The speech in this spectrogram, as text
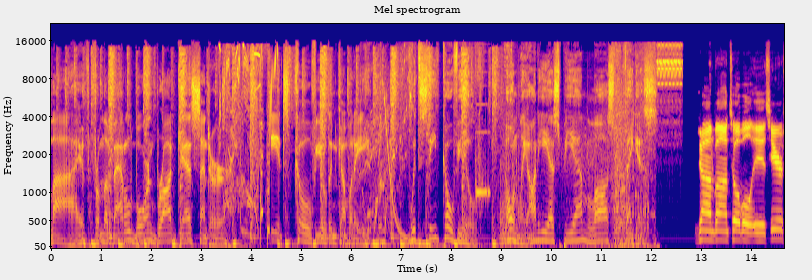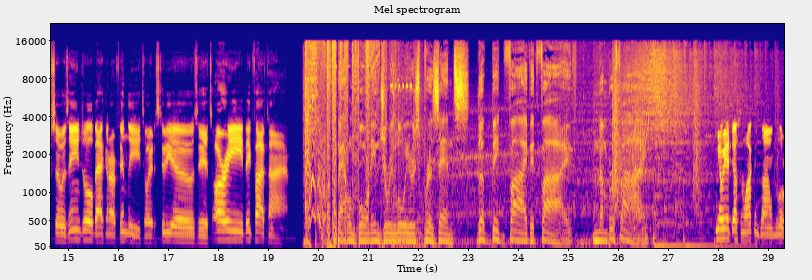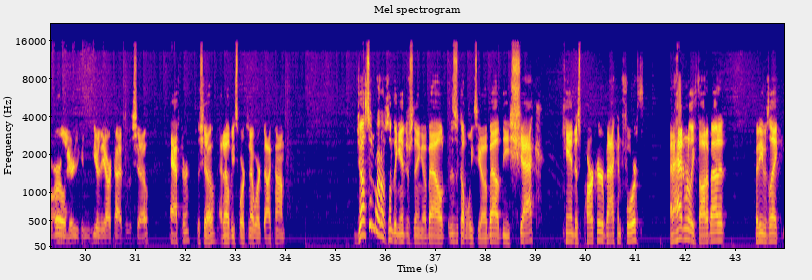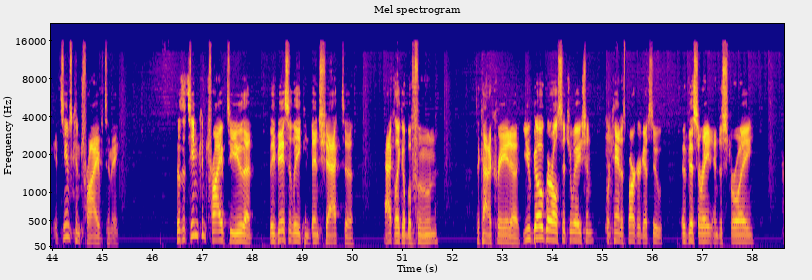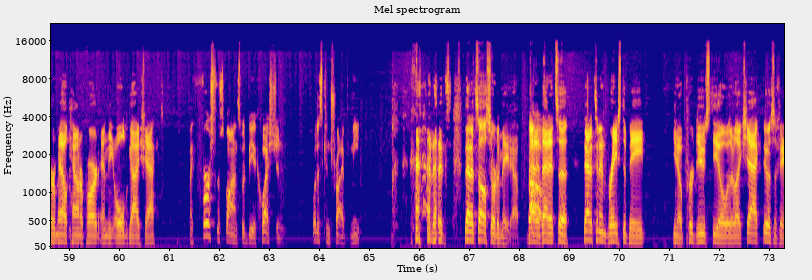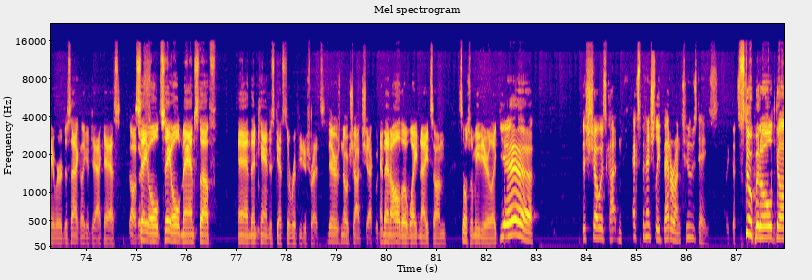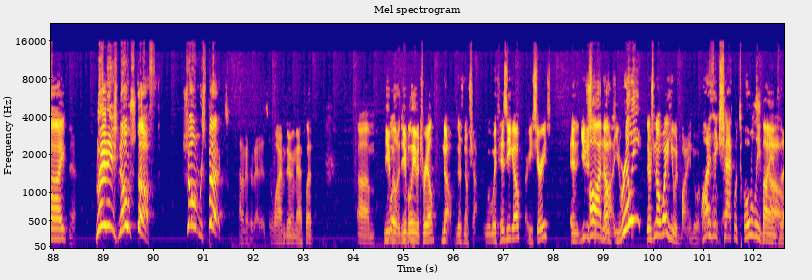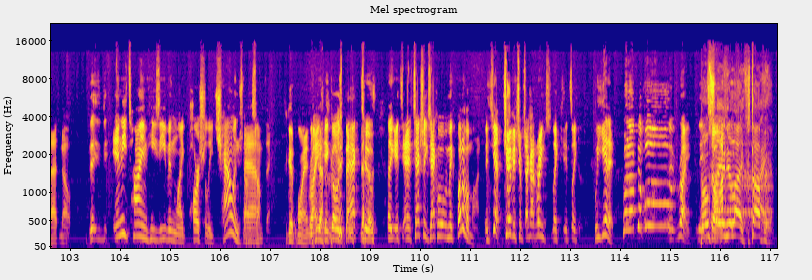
Live from the Battleborn Broadcast Center, it's Cofield and Company with Steve Cofield. Only on ESPN Las Vegas. John Von Tobel is here. So is Angel. Back in our Findlay Toyota Studios. It's Ari. Big five time. Battleborn Injury Lawyers presents the Big Five at Five. Number five. You know, we had Justin Watkins on a little earlier. You can hear the archives of the show after the show at lvsportsnetwork.com. Justin brought up something interesting about this is a couple weeks ago about the Shaq Candace Parker back and forth. And I hadn't really thought about it, but he was like, it seems contrived to me. Does it seem contrived to you that they basically convinced Shaq to act like a buffoon to kind of create a you go girl situation where Candace Parker gets to eviscerate and destroy her male counterpart and the old guy Shaq? My first response would be a question: What does contrived mean? that it's that it's all sort of made up. That, Oh. that it's a that it's an embrace debate, you know, produced deal where they're like, Shaq, do us a favor, just act like a jackass. Oh, say old say old man stuff, and then Candace gets to rip you to shreds. There's no shot Shaq would. And then all the white knights on social media are like, Yeah, this show has gotten exponentially better on Tuesdays. Like that stupid old guy. Yeah. Ladies know stuff. Show them respect. I don't know who that is or why I'm doing that, but um, do you, well, bel- do you believe it's real? no, there's no shot with his ego. Are you serious? And you just Oh, no. You really? There's no way he would buy into it. Oh, I think Shaq would totally buy no, into that. No. The, the, anytime he's even like partially challenged on something, It's a good point. right? He it goes back to does. like it's it's actually exactly what we make fun of him on. It's yeah, championships. I got rings. Like it's like we get it. Put up the ball. Right. Don't So say I- in your life. Stop it.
